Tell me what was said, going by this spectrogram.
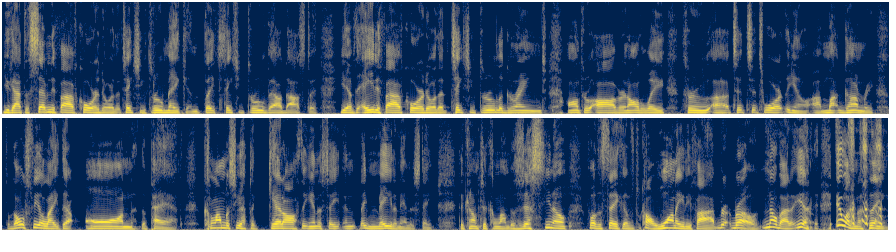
you got the 75 corridor that takes you through Macon, takes, takes you through Valdosta. You have the 85 corridor that takes you through LaGrange, on through Auburn, all the way through uh, to, to, toward you know uh, Montgomery. So those feel like they're on the path. Columbus, you have to get off the interstate, and they made an interstate to come to Columbus just you know for the sake of called 185, bro. bro nobody, yeah, it wasn't a thing.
